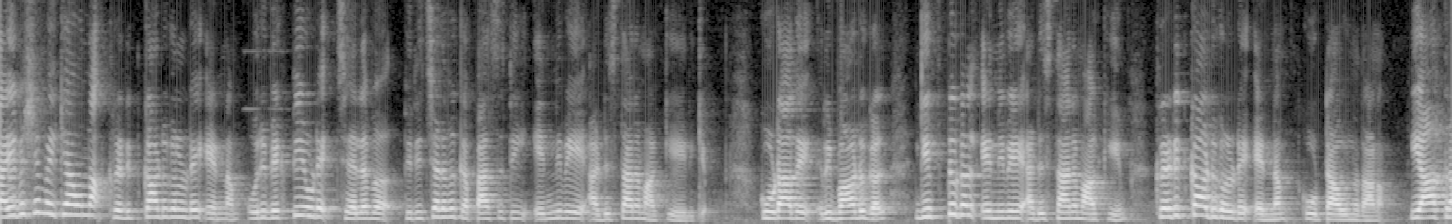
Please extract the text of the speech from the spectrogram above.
കൈവശം വയ്ക്കാവുന്ന ക്രെഡിറ്റ് കാർഡുകളുടെ എണ്ണം ഒരു വ്യക്തിയുടെ ചെലവ് തിരിച്ചടവ് കപ്പാസിറ്റി എന്നിവയെ അടിസ്ഥാനമാക്കിയായിരിക്കും. കൂടാതെ റിവാർഡുകൾ ഗിഫ്റ്റുകൾ എന്നിവയെ അടിസ്ഥാനമാക്കിയും ക്രെഡിറ്റ് കാർഡുകളുടെ എണ്ണം കൂട്ടാവുന്നതാണ്. യാത്ര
